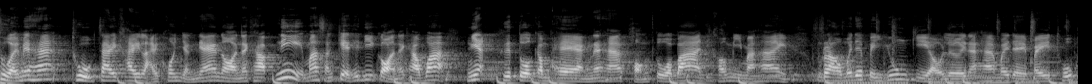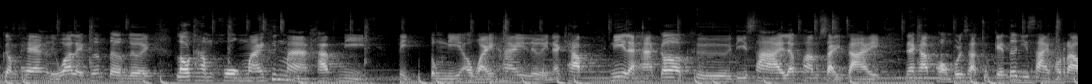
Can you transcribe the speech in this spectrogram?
สวยไหมฮะ ถูกใจใครหลายคนอย่างแน่นอนนะครับ นี่มาสังเกตให้ดีก่อนนะครับว่าเนี่ยคือตัวกำแพงนะฮะของตัวบ้านที่เขามีมาให้ เราไม่ได้ไปยุ่งเกี่ยวเลยนะฮะไม่ได้ไปทุบกำแพงหรือว่าอะไรเพิ่มเติมเลย เราทำโครงไม้ขึ้นมาครับนี่ติดตรงนี้เอาไว้ให้เลยนะครับ นี่แหละฮะก็คือดีไซน์และความใส่ใจนะครับของบริษัท Together Design ของเรา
